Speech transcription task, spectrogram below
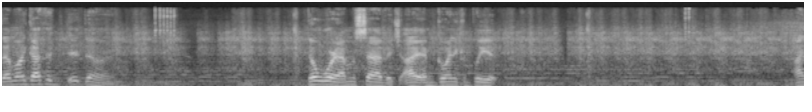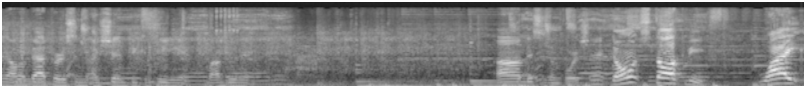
Someone got the, it done. Don't worry, I'm a savage. I am going to complete it. I know I'm a bad person. I shouldn't be completing it, but I'm doing it. Um, this is unfortunate. Don't stalk me. Why?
